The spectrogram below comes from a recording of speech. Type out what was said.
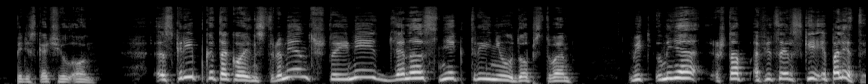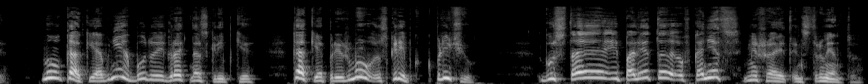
— перескочил он. Скрипка такой инструмент, что имеет для нас некоторые неудобства. Ведь у меня штаб-офицерские эполеты. Ну, как я в них буду играть на скрипке? Как я прижму скрипку к плечу? Густая эполета в конец мешает инструменту.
